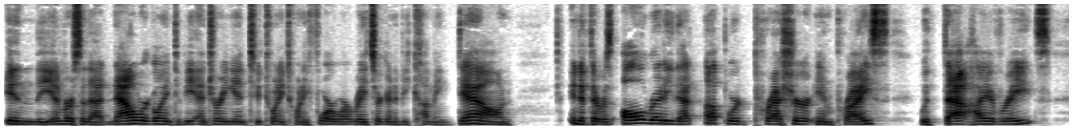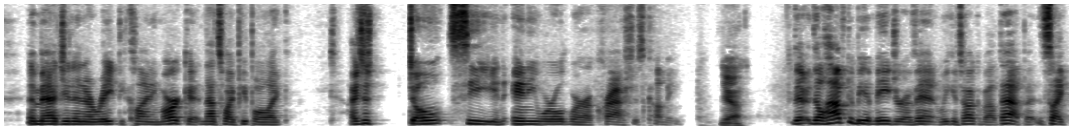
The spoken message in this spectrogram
in the inverse of that. Now we're going to be entering into 2024 where rates are going to be coming down. And if there was already that upward pressure in price with that high of rates, imagine in a rate declining market. And that's why people are like, I just don't see in any world where a crash is coming. Yeah, There, there'll have to be a major event. We can talk about that, but it's like,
